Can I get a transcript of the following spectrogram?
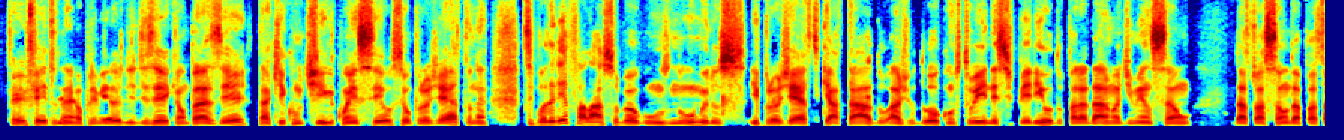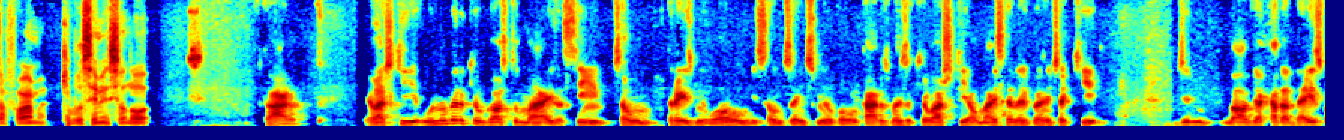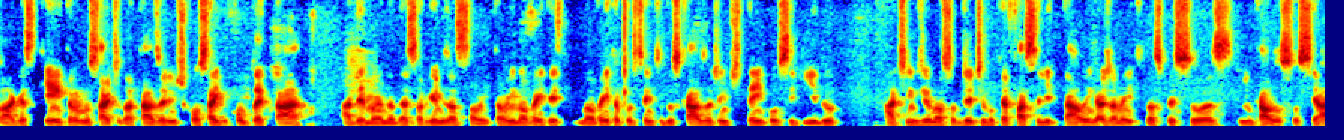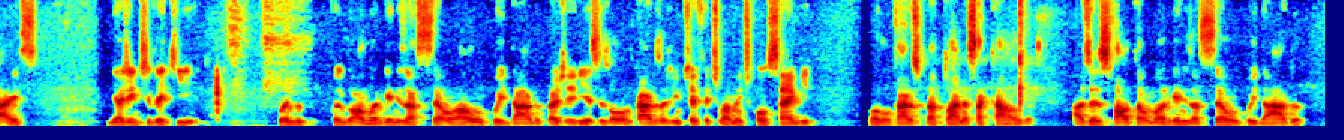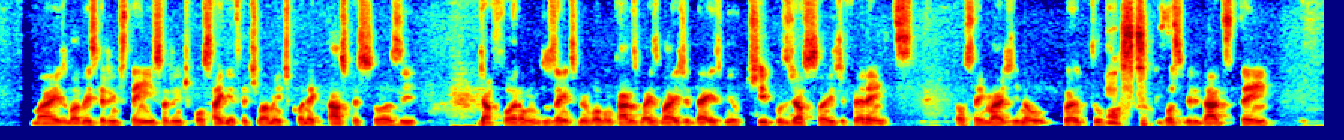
Perfeito, né? O primeiro de dizer que é um prazer estar aqui contigo e conhecer o seu projeto, né? Você poderia falar sobre alguns números e projetos que a Atado ajudou a construir nesse período para dar uma dimensão da atuação da plataforma que você mencionou? Claro. Eu acho que o número que eu gosto mais, assim, são 3 mil ONGs, são 200 mil voluntários, mas o que eu acho que é o mais relevante é que de 9 a cada 10 vagas que entram no site da TAS, a gente consegue completar a demanda dessa organização. Então, em 90%, 90 dos casos, a gente tem conseguido atingir o nosso objetivo, que é facilitar o engajamento das pessoas em causas sociais. E a gente vê que quando quando há uma organização, há um cuidado para gerir esses voluntários, a gente efetivamente consegue voluntários para atuar nessa causa. Às vezes falta uma organização, um cuidado, mas uma vez que a gente tem isso, a gente consegue efetivamente conectar as pessoas e já foram 200 mil voluntários, mas mais de 10 mil tipos de ações diferentes. Então você imagina o quanto Nossa. de possibilidades tem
